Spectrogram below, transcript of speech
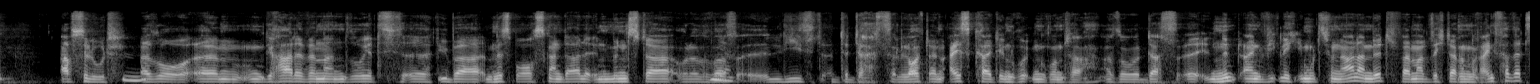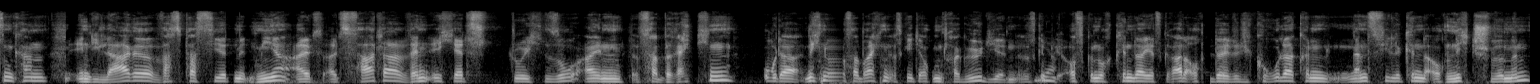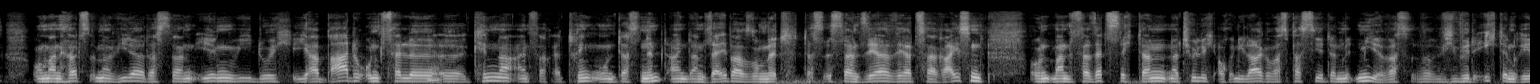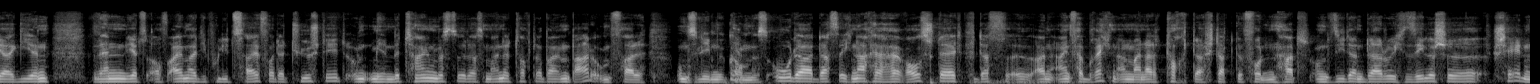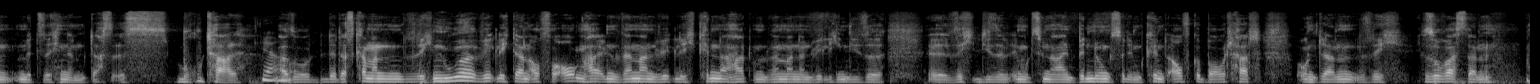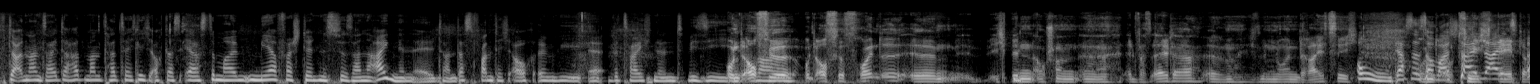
Absolut. Mhm. Also ähm, gerade wenn man so jetzt äh, über Missbrauchsskandale in Münster oder sowas äh, liest, das läuft einem eiskalt den Rücken runter. Also das äh, nimmt einen wirklich emotionaler mit, weil man sich darin reinversetzen kann, in die Lage, was passiert mit mir als, als Vater, wenn ich jetzt durch so ein Verbrechen oder nicht nur Verbrechen, es geht ja auch um Tragödien. Es gibt Ja. oft genug Kinder, jetzt gerade auch durch Corona können ganz viele Kinder auch nicht schwimmen. Und man hört es immer wieder, dass dann irgendwie durch ja, Badeunfälle äh, Kinder einfach ertrinken und das nimmt einen dann selber so mit. Das ist dann sehr, sehr zerreißend und man versetzt sich dann natürlich auch in die Lage, was passiert denn mit mir? Was, wie würde ich denn reagieren, wenn jetzt auf einmal die Polizei vor der Tür steht und mir mitteilen müsste, dass meine Tochter bei einem Badeunfall ums Leben gekommen ist oder dass sich nachher herausstellt, dass äh, ein, ein Verbrechen an meiner Tochter stattgefunden hat und sie dann dadurch seelische Schäden mit sich nimmt. Das ist brutal. Ja. Also das kann man sich nur wirklich dann auch vor Augen halten, wenn man wirklich Kinder hat und wenn man dann wirklich in diese äh, sich diese emotionalen Bindungen zu dem Kind aufgebaut hat und dann sich sowas dann Auf der anderen Seite hat man tatsächlich auch das erste Mal mehr Verständnis für seine eigenen Eltern. Das fand ich auch irgendwie äh, bezeichnend, wie sie. Und auch waren. für und auch für Freunde. Ähm, ich bin auch schon äh, etwas älter. Ähm, ich bin 39. Oh, das ist aber steinalt.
